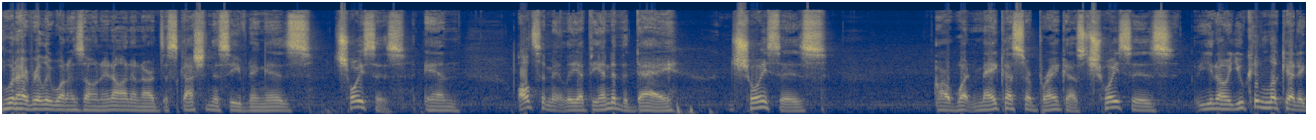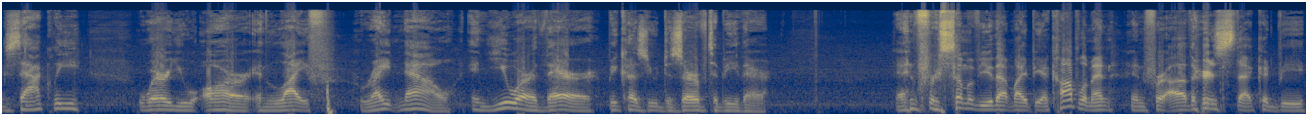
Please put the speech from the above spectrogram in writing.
what I really want to zone in on in our discussion this evening is choices. And ultimately, at the end of the day, choices are what make us or break us. Choices, you know, you can look at exactly where you are in life right now, and you are there because you deserve to be there. And for some of you, that might be a compliment, and for others, that could be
